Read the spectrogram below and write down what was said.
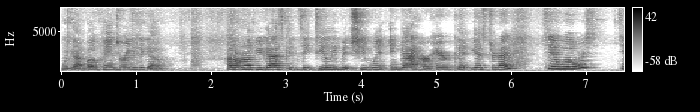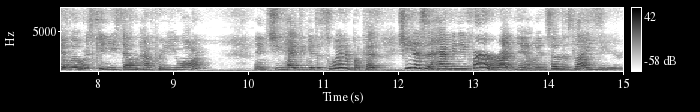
We got both pans ready to go. I don't know if you guys can see Tilly, but she went and got her hair cut yesterday. Till Wilvers, Till Wilvers, can you tell them how pretty you are? And she had to get a sweater because she doesn't have any fur right now, and so does Lacey.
